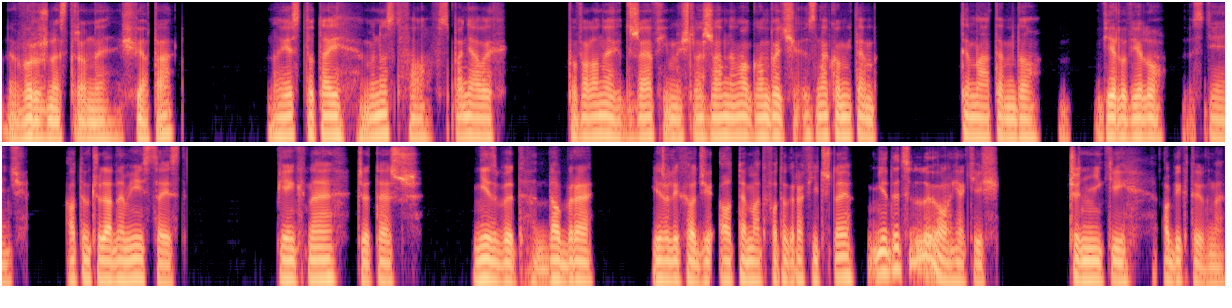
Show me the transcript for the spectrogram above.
w różne strony świata. No jest tutaj mnóstwo wspaniałych powalonych drzew i myślę, że one mogą być znakomitym tematem do wielu, wielu zdjęć o tym, czy dane miejsce jest piękne, czy też niezbyt dobre, jeżeli chodzi o temat fotograficzny, nie decydują jakieś czynniki obiektywne.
